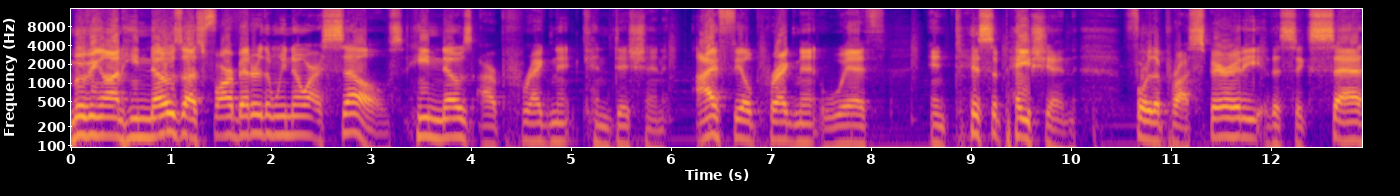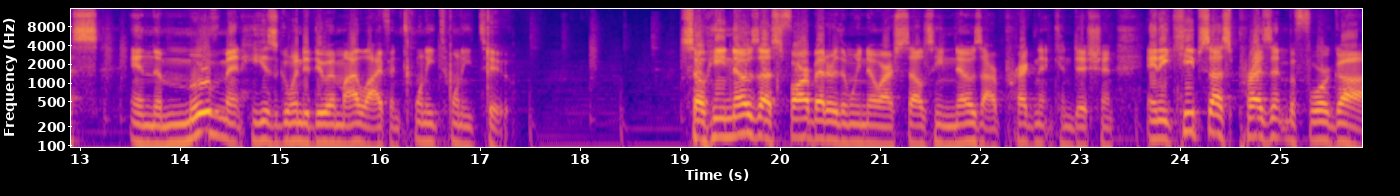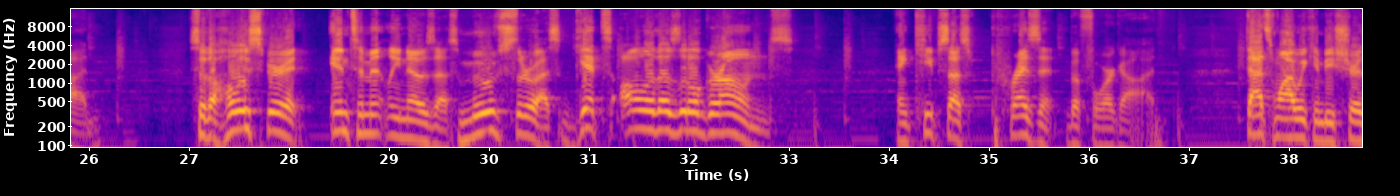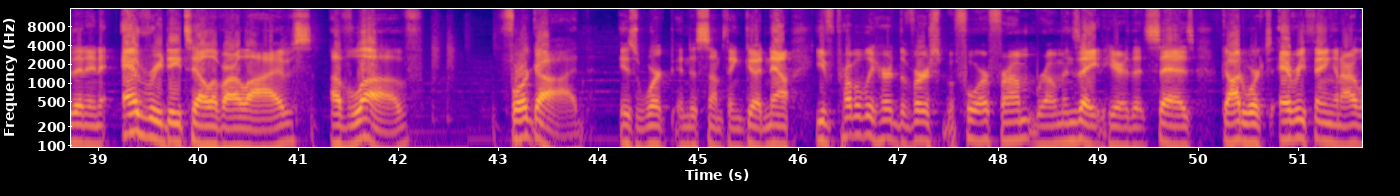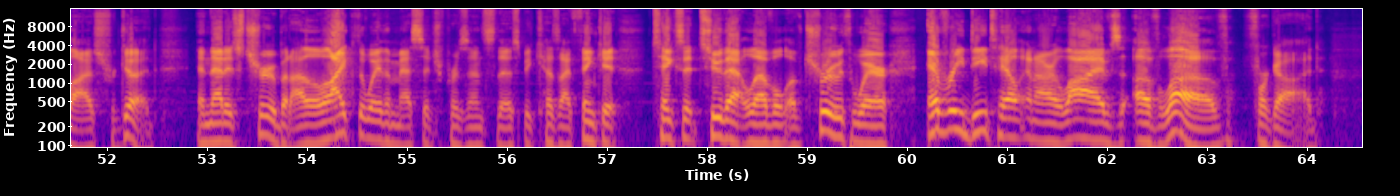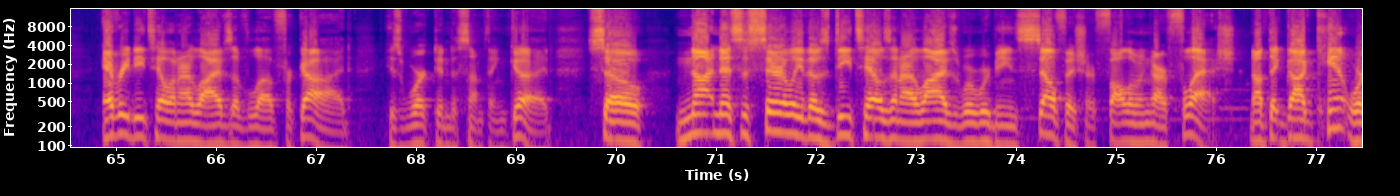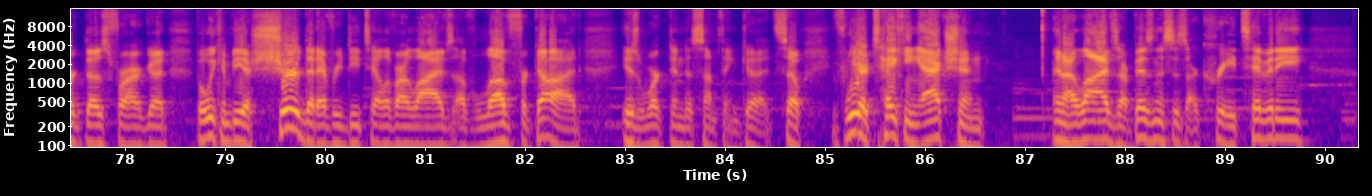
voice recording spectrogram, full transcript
Moving on, he knows us far better than we know ourselves. He knows our pregnant condition. I feel pregnant with anticipation for the prosperity, the success, and the movement he is going to do in my life in 2022. So he knows us far better than we know ourselves. He knows our pregnant condition, and he keeps us present before God. So the Holy Spirit intimately knows us, moves through us, gets all of those little groans, and keeps us present before God. That's why we can be sure that in every detail of our lives of love for God, is worked into something good. Now, you've probably heard the verse before from Romans 8 here that says God works everything in our lives for good. And that is true, but I like the way the message presents this because I think it takes it to that level of truth where every detail in our lives of love for God, every detail in our lives of love for God is worked into something good. So, not necessarily those details in our lives where we're being selfish or following our flesh. Not that God can't work those for our good, but we can be assured that every detail of our lives of love for God is worked into something good. So if we are taking action in our lives, our businesses, our creativity,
